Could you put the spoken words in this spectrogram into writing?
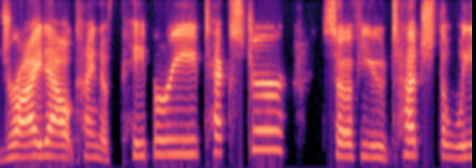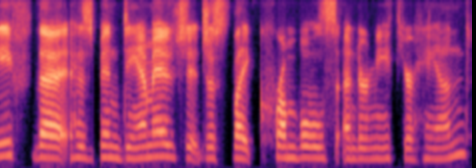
dried out kind of papery texture. So if you touch the leaf that has been damaged, it just like crumbles underneath your hand.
